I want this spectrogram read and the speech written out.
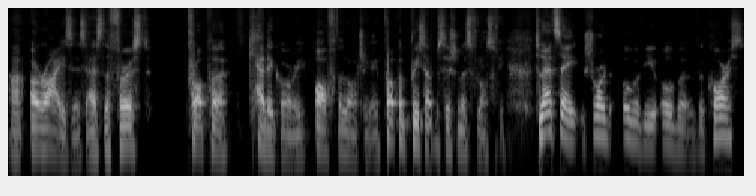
uh, arises as the first proper category of the logic, a proper presuppositionless philosophy. So that's a short overview over the course.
